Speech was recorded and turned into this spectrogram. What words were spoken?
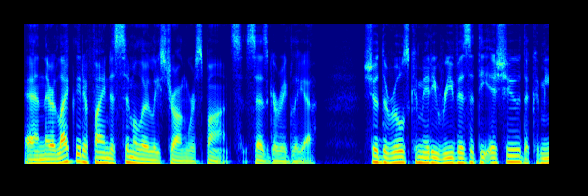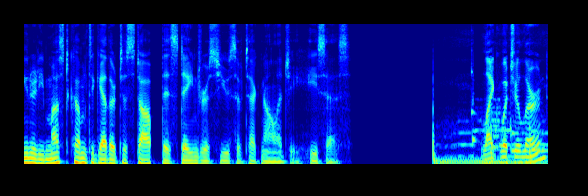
and they're likely to find a similarly strong response, says Guariglia. Should the Rules Committee revisit the issue, the community must come together to stop this dangerous use of technology, he says. Like what you learned?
